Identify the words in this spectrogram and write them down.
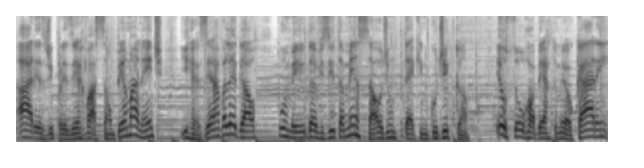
áreas de preservação permanente e reserva legal por meio da visita mensal de um técnico de campo. Eu sou o Roberto Melkaren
